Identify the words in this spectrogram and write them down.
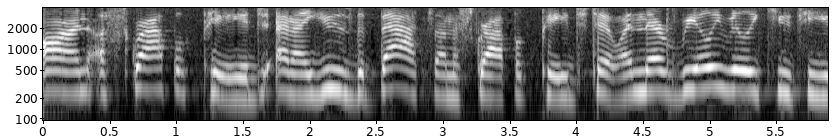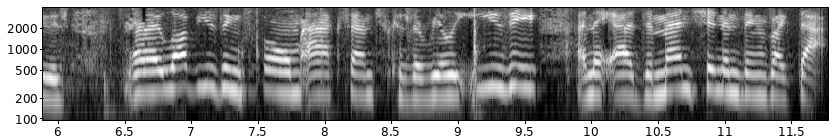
on a scrapbook page and I used the bats on a scrapbook page too and they're really really cute to use. And I love using foam accents because they're really easy and they add dimension and things like that.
